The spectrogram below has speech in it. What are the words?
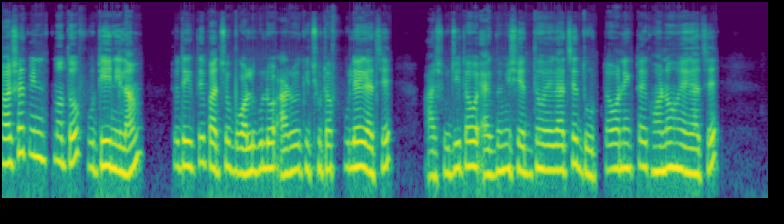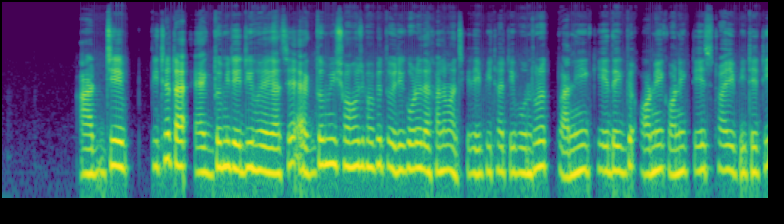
ছয় সাত মিনিট মতো ফুটিয়ে নিলাম। তো দেখতে পাচ্ছ, বলগুলো আরও কিছুটা ফুলে গেছে। আর সুজিটাও একদমই সেদ্ধ হয়ে গেছে, দুধটাও অনেকটাই ঘন হয়ে গেছে। আর যে পিঠাটা একদমই রেডি হয়ে গেছে, একদমই সহজভাবে তৈরি করে দেখালাম আজকের এই পিঠাটি। বন্ধুরা বানিয়ে খেয়ে দেখবে অনেক অনেক টেস্ট হয় এই পিঠেটি।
